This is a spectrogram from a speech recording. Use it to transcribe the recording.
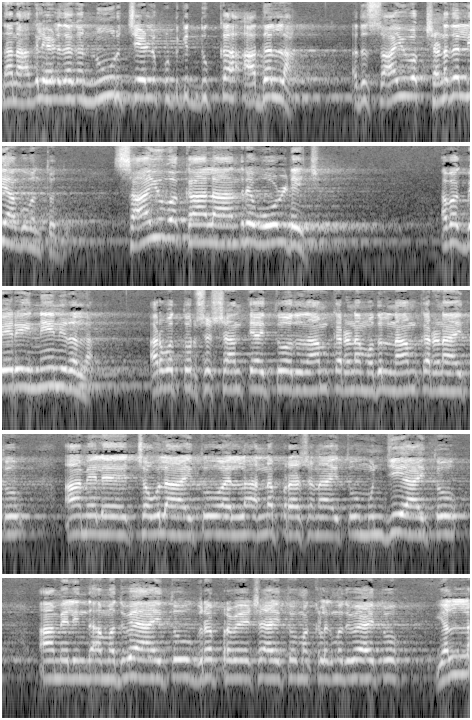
ನಾನು ಆಗಲೇ ಹೇಳಿದಾಗ ನೂರು ಚೇಳು ಕುಟುಕಿದ ದುಃಖ ಅದಲ್ಲ. ಅದು ಸಾಯುವ ಕ್ಷಣದಲ್ಲಿ ಆಗುವಂಥದ್ದು. ಸಾಯುವ ಕಾಲ ಅಂದರೆ ಓಲ್ಡ್ ಏಜ್ ಅವಾಗ ಬೇರೆ ಇನ್ನೇನಿರಲ್ಲ. ಅರವತ್ತು ವರ್ಷ ಶಾಂತಿ ಆಯಿತು, ಅದು ನಾಮಕರಣ, ಮೊದಲು ನಾಮಕರಣ ಆಯಿತು. ಆಮೇಲೆ ಚೌಲ ಆಯಿತು, ಎಲ್ಲ ಅನ್ನಪ್ರಾಶನ ಆಯಿತು, ಮುಂಜಿ ಆಯಿತು, ಆಮೇಲಿಂದ ಮದುವೆ ಆಯಿತು ಗೃಹ ಪ್ರವೇಶ ಆಯಿತು, ಮಕ್ಕಳಿಗೆ ಮದುವೆ ಆಯಿತು, ಎಲ್ಲ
